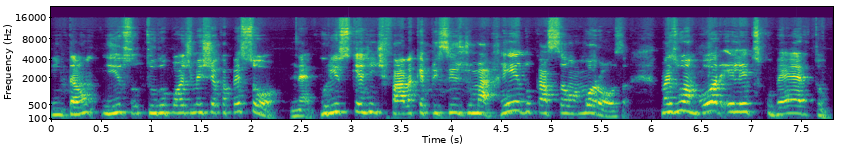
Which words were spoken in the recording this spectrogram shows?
Então, isso tudo pode mexer com a pessoa, né? Por isso que a gente fala que é preciso de uma reeducação amorosa. Mas o amor, ele é descoberto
